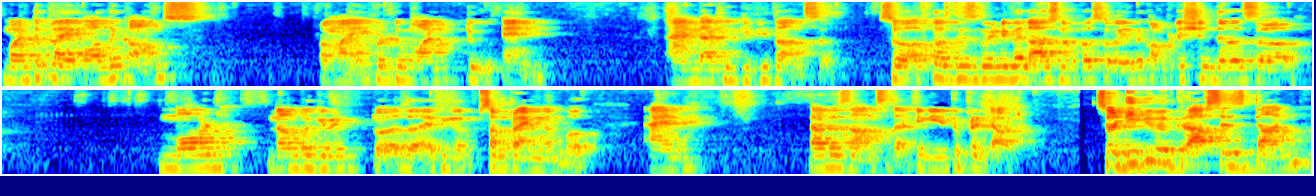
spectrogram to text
multiply all the counts from i equal to 1 to n and that will give you the answer. So of course this is going to be a large number. So in the competition there was a mod number given to us, I think uh, some prime number, and that was the answer that we needed to print out. So DP with graphs is done.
